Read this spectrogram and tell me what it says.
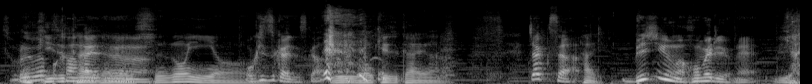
それはやっぱ考えお気遣いがねうん。すごいよ。お気遣いですか？うんお気遣いがジャックさ、はい。美人は褒めるよね。いやい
